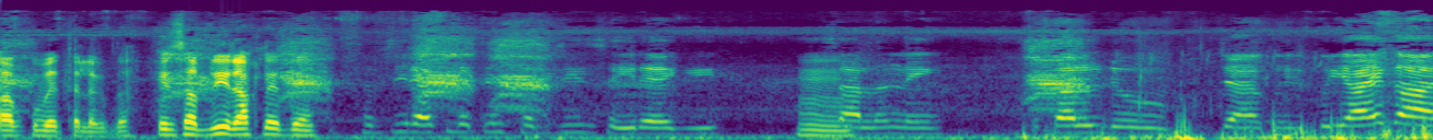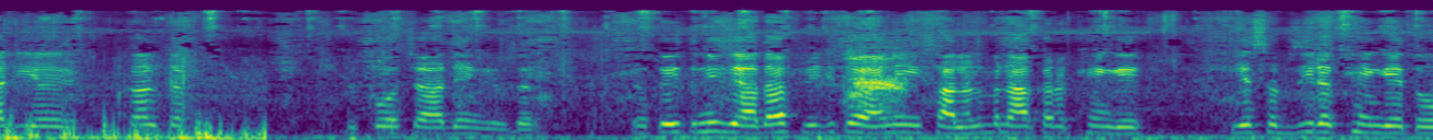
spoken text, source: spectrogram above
आपको बेहतर लगता है फिर सब्जी रख लेते हैं सब्जी रख लेते हैं सब्जी सही रहेगी हम्म। सालन नहीं तो कल जो जा कोई कोई आएगा आज ये कल तक फिर पहुँचा देंगे उधर। क्योंकि इतनी ज़्यादा फ्रिज तो है नहीं सालन बना कर रखेंगे ये सब्ज़ी रखेंगे तो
